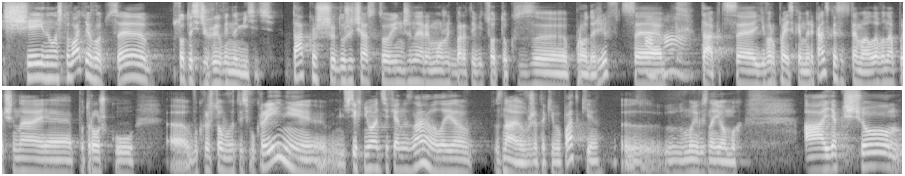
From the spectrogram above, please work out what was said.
ще й налаштувати його, це 100 тисяч гривень на місяць. Також дуже часто інженери можуть брати відсоток з продажів. Це Ага. так, це європейська американська система, але вона починає потрошку е, використовуватись в Україні. Всіх нюансів я не знаю, але я знаю вже такі випадки е, з моїх знайомих. А якщо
